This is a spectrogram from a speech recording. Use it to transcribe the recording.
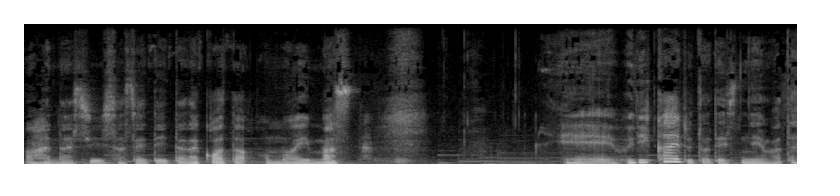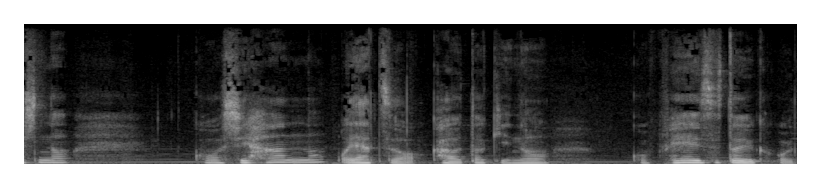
お話しさせていただこうと思います。えー、振り返るとですね私のこう市販のおやつを買う時のこうフェーズというかこう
